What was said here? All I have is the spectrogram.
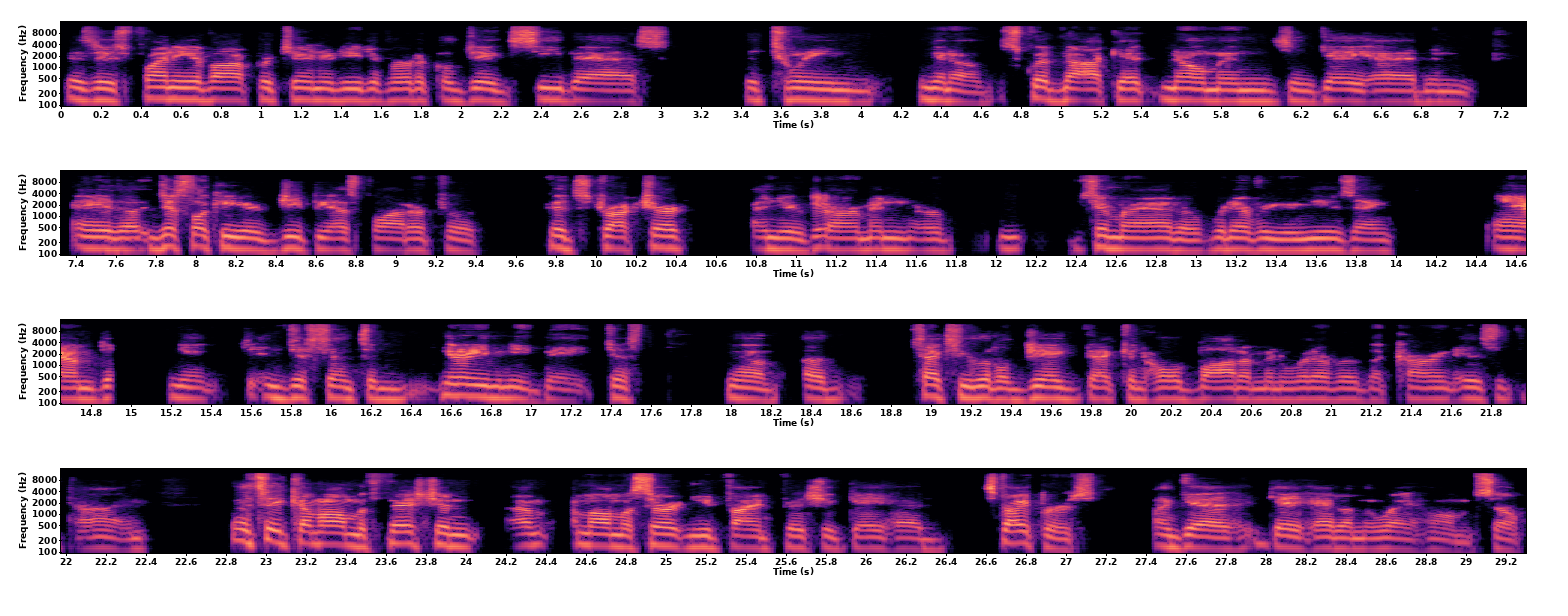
because there's plenty of opportunity to vertical jig sea bass between, you know, Squibnocket, Nomans, and Gayhead. And any of the, just look at your GPS plotter for good structure on your yep. Garmin or Simrad or whatever you're using. And, you know, in just sense of, you don't even need bait, just, you know, a sexy little jig that can hold bottom and whatever the current is at the time let's say come home with fish, and I'm, I'm almost certain you'd find fish at Gayhead Stripers on Gay, Gayhead on the way home. So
